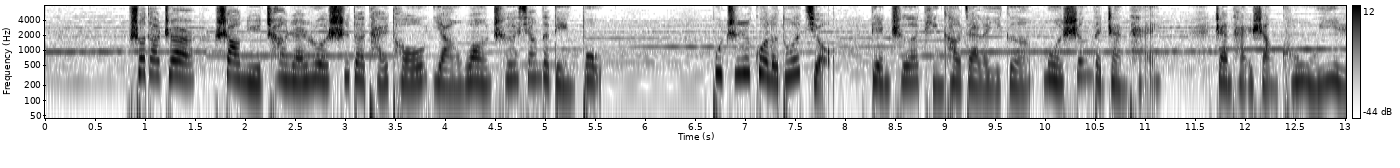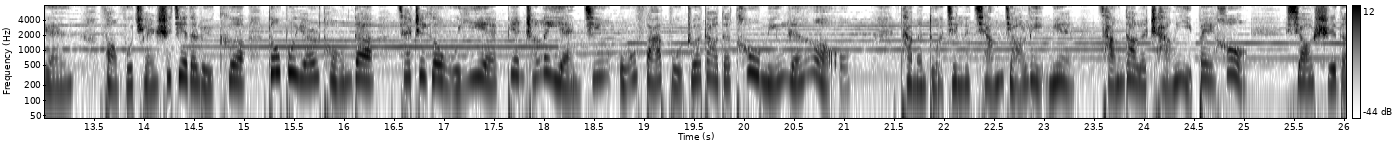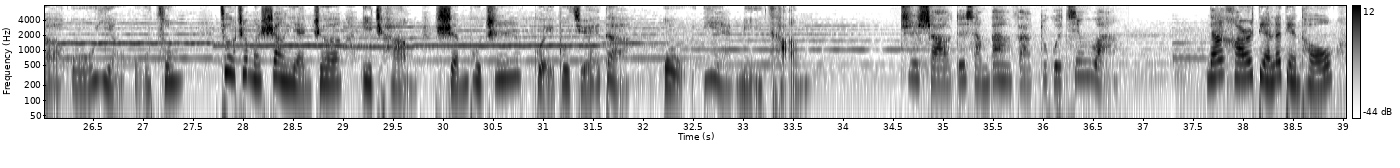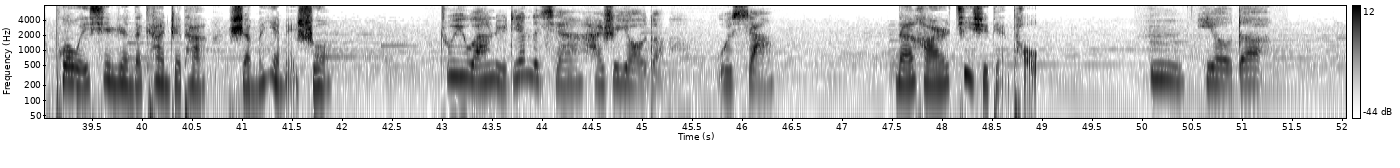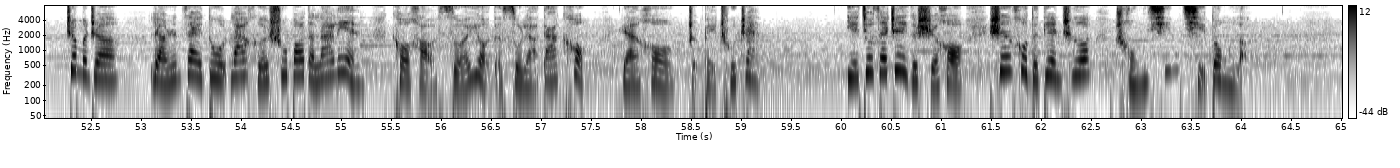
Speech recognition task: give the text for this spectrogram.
说到这儿，少女怅然若失的抬头仰望车厢的顶部。不知过了多久，电车停靠在了一个陌生的站台。站台上空无一人，仿佛全世界的旅客都不约而同的在这个午夜变成了眼睛无法捕捉到的透明人偶。他们躲进了墙角里面，藏到了长椅背后，消失得无影无踪。就这么上演着一场神不知鬼不觉的午夜迷藏。至少得想办法度过今晚。男孩点了点头，颇为信任地看着他，什么也没说。住一晚旅店的钱还是有的，我想。男孩继续点头。嗯，有的。这么着，两人再度拉合书包的拉链，扣好所有的塑料搭扣，然后准备出站。也就在这个时候，身后的电车重新启动了。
